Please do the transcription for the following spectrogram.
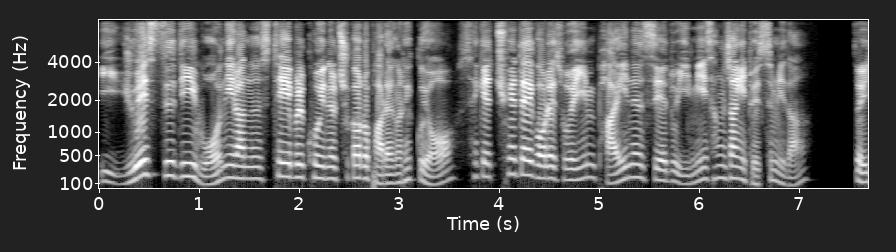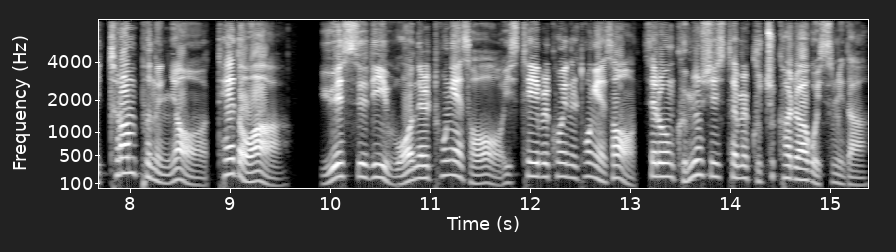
이 USD1이라는 스테이블 코인을 추가로 발행을 했고요. 세계 최대 거래소인 바이낸스에도 이미 상장이 됐습니다. 그래서 이 트럼프는요, 테더와 USD1을 통해서 이 스테이블 코인을 통해서 새로운 금융 시스템을 구축하려 하고 있습니다.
